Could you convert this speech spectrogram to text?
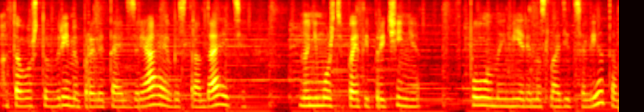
от того, что время пролетает зря, и вы страдаете, но не можете по этой причине в полной мере насладиться летом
